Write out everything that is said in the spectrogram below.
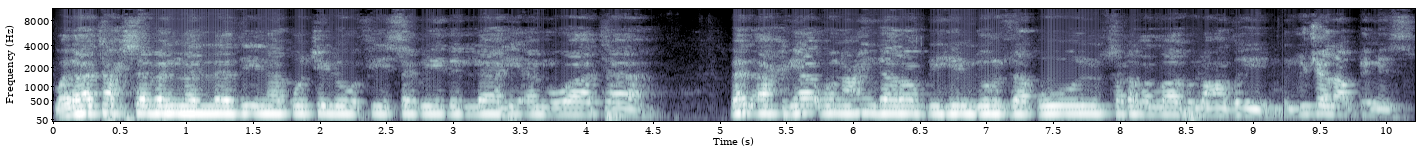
ولا تحسبن الذين قتلوا في سبيل الله أمواتا بل أحياء عند ربهم يرزقون صدق الله العظيم Yüce Rabbimiz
